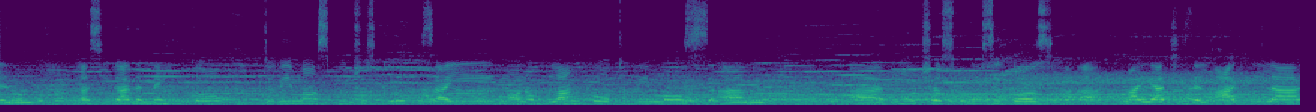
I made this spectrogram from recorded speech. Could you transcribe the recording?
en la Ciudad de México. Tuvimos muchos grupos ahí, Mono Blanco, tuvimos am, ah, muchos músicos, ah, mariachis del Águila,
